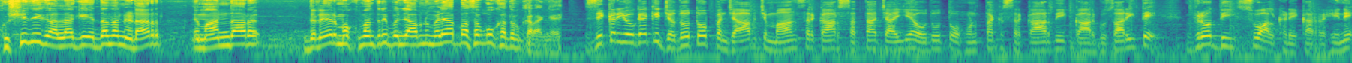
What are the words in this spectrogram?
ਖੁਸ਼ੀ ਦੀ ਗੱਲ ਹੈ ਕਿ ਇਦਾਂ ਦਾ ਨਿਡਰ ਇਮਾਨਦਾਰ ਦਲੇਰ ਮੁੱਖ ਮੰਤਰੀ ਪੰਜਾਬ ਨੂੰ ਮਿਲਿਆ। ਆਪਾਂ ਸਭ ਕੁਝ ਖਤਮ ਕਰਾਂਗੇ। ਜ਼ਿਕਰਯੋਗ ਹੈ ਕਿ ਜਦੋਂ ਤੋਂ ਪੰਜਾਬ 'ਚ ਮਾਨ ਸਰਕਾਰ ਸੱਤਾ 'ਚ ਆਈ ਹੈ, ਉਦੋਂ ਤੋਂ ਹੁਣ ਤੱਕ ਸਰਕਾਰ ਦੀ ਕਾਰਗੁਜ਼ਾਰੀ ਤੇ ਵਿਰੋਧੀ ਸਵਾਲ ਖੜੇ ਕਰ ਰਹੇ ਨੇ।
